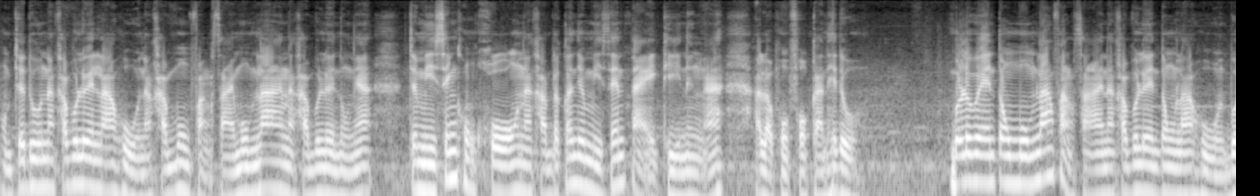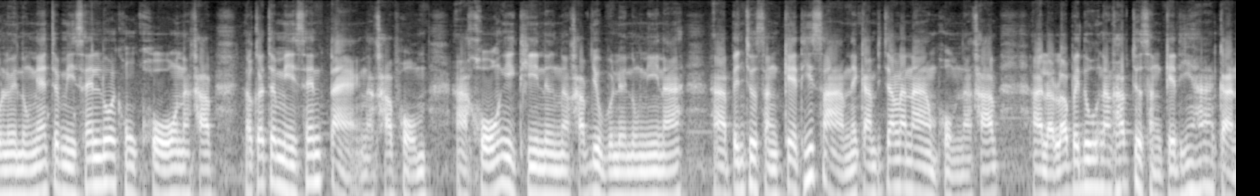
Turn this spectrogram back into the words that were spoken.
ผมจะดูนะครับบริเวณราหูนะครับมุมฝั่งซ้ายมุมล่างนะครับบริเวณตรงเนี้ยจะมีเส้นโค้งๆนะครับแล้วก็จะมีเส้นแตกอีกทีหนึ่งนะอ่าเดี๋ยวผมโฟกัสให้ดู บริเวณตรงมุมล่างฝั่งซ้ายนะครับ บริเวณตรงราหูบริเวณตรงนี้จะมีเส้นลวดโค้งๆนะครับ แล้วก็จะมีเส้นแตกนะครับ ผมโค้งอีกทีหนึ่งนะครับ อยู่บริเวณตรงนี้นะเป็นจุดสังเกตที่ 3 ในการพิจารณาของผมนะครับเดี๋ยวเราไปดูนะครับ จุดสังเกตที่ 5 กัน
